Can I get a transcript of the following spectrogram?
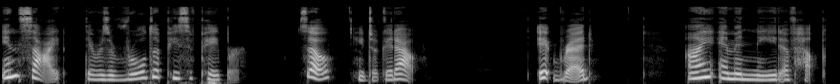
Inside, there was a rolled up piece of paper, so he took it out. It read, I am in need of help.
